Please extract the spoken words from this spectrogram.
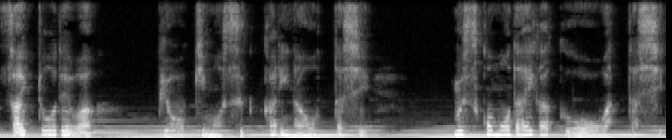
斎藤では病気もすっかり治ったし、息子も大学を終わったし、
